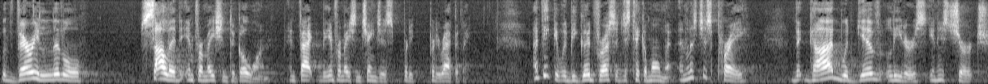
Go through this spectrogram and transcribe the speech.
with very little solid information to go on. In fact, the information changes pretty, pretty rapidly. I think it would be good for us to just take a moment and let's just pray that God would give leaders in His church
